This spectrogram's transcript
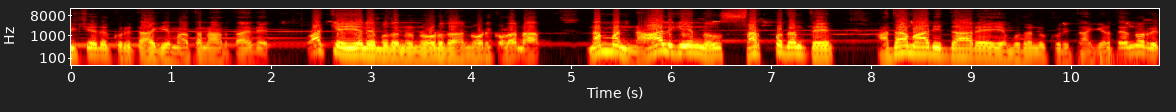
ವಿಷಯದ ಕುರಿತಾಗಿ ಮಾತನಾಡ್ತಾ ಇದೆ. ವಾಕ್ಯ ಏನೆಂಬುದನ್ನು ನೋಡುದ, ನೋಡಿಕೊಳ್ಳೋಣ. ನಮ್ಮ ನಾಲಿಗೆಯನ್ನು ಸರ್ಪದಂತೆ ಹದ ಮಾಡಿದ್ದಾರೆ ಎಂಬುದನ್ನು ಕುರಿತಾಗಿ ಹೇಳ್ತೇವೆ. ನೋಡ್ರಿ,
